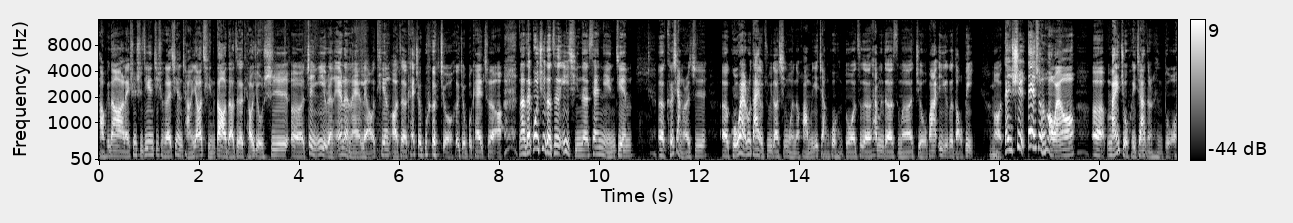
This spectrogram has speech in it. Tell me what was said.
好，回到来讯时间，继续和现场邀请到的这个调酒师，呃，郑义伦 Alan 来聊天啊。这个开车不喝酒，喝酒不开车啊。那在过去的这个疫情的三年间，呃，可想而知，呃，国外如果大家有注意到新闻的话，我们也讲过很多这个他们的什么酒吧一个个倒闭啊。但是，但是很好玩哦。呃，买酒回家的人很多，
